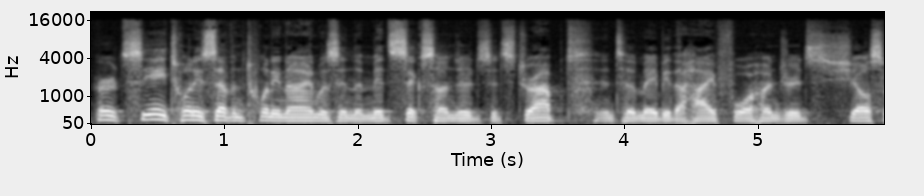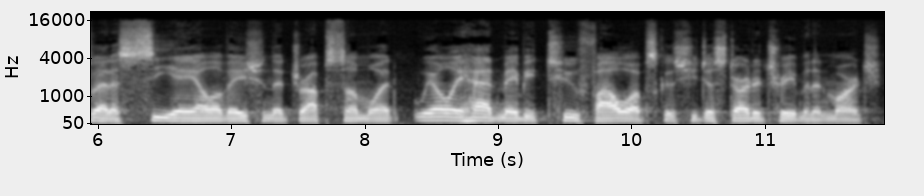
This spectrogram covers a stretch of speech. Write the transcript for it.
Her CA2729 was in the mid 600s. It's dropped into maybe the high 400s. She also had a CA elevation that dropped somewhat. We only had maybe two follow ups because she just started treatment in March.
